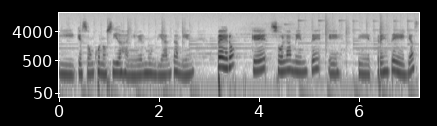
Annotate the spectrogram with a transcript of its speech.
y que son conocidas a nivel mundial también, pero que solamente este, tres de ellas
